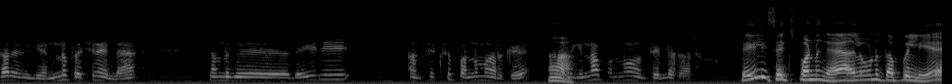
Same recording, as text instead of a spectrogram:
சார் எனக்கு என்ன பிரச்சனை இல்லை. நம்மளுக்கு டெய்லி அந்த செக்ஸ் பண்ணமா இருக்கு. அதுக்கு என்ன பண்ணணும் தெரியல சார். டெய்லி செக்ஸ் பண்ணுங்க அதில் ஒன்றும் தப்பு இல்லையே.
